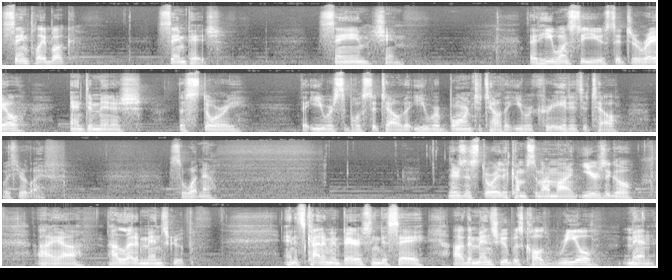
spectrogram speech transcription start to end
same playbook, same page, same shame that he wants to use to derail and diminish the story that you were supposed to tell, that you were born to tell, that you were created to tell with your life. So, what now? There's a story that comes to my mind. Years ago, I, uh, I led a men's group. and it's kind of embarrassing to say. Uh, the men's group was called Real Men.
